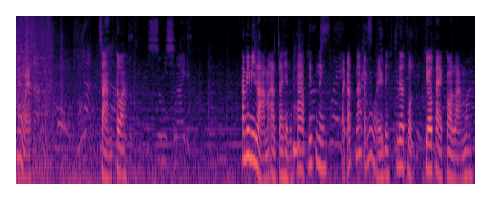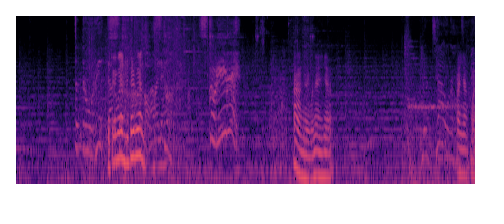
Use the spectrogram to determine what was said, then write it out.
ไม่ไหวสามตัว ถ้าไม่มีหลามอาจจะเห็นภาพนิดนึง แต่ก็น่าจะไม่ไหวอยู่ดีเลือดหมดเกียวแตกก่อนหลามมาไม่ใช่เพื่อนไม่ใช่เพื่อนต่างไงวะเนี่ยครัไปยักมา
